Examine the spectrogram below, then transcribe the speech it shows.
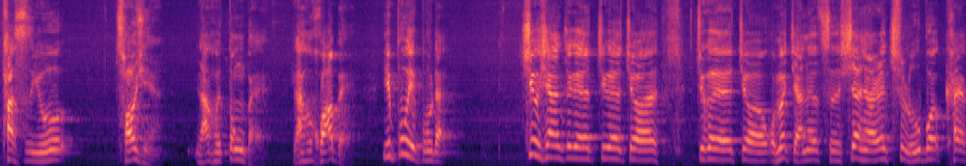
它是由朝鲜，然后东北，然后华北，一步一步的，就像这个这个叫这个叫我们讲的是乡下人吃萝卜，开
